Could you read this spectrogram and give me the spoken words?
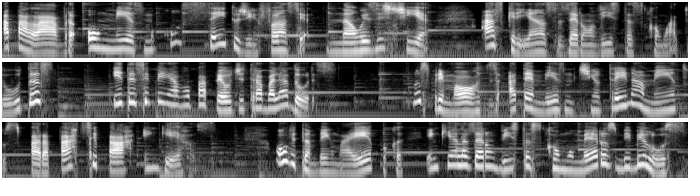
a palavra ou mesmo conceito de infância não existia. As crianças eram vistas como adultas e desempenhavam o papel de trabalhadoras. Nos primórdios, até mesmo tinham treinamentos para participar em guerras. Houve também uma época em que elas eram vistas como meros bibelôs.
